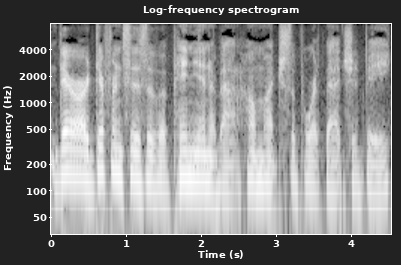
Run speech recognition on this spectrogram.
there are differences of opinion about how much support that should be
